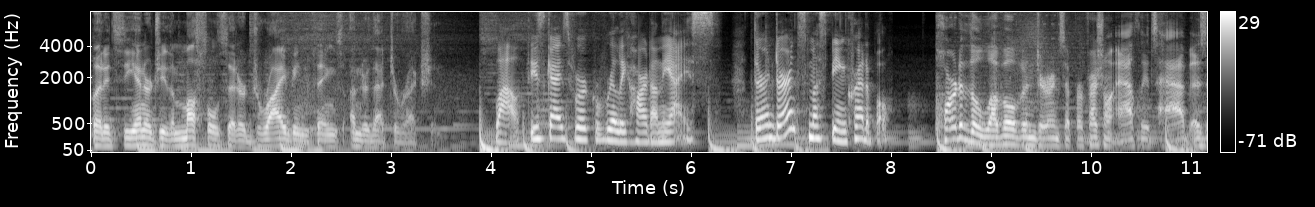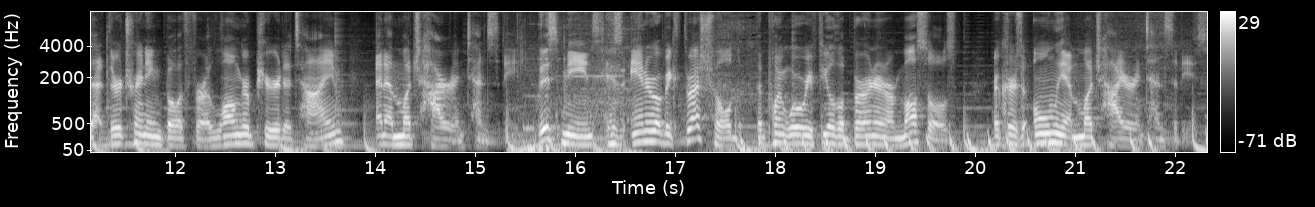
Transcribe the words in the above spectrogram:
but it's the energy, the muscles that are driving things under that direction. Wow, these guys work really hard on the ice. Their endurance must be incredible. Part of the level of endurance that professional athletes have is that they're training both for a longer period of time and a much higher intensity. This means his anaerobic threshold, the point where we feel the burn in our muscles, occurs only at much higher intensities.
